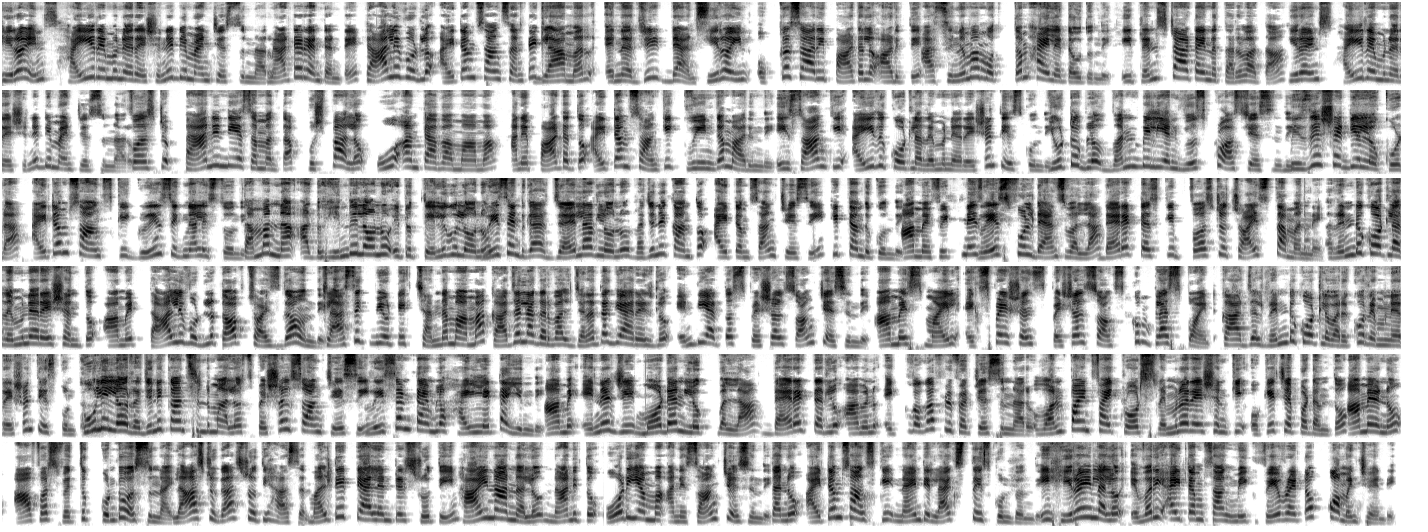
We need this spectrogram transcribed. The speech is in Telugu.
హీరోయిన్స్ హై రెమ్యునరేషన్ని డిమాండ్ చేస్తున్నారు. మ్యాటర్ ఏంటంటే టాలీవుడ్లో ఐటమ్ సాంగ్స్ అంటే గ్లామర్ ఎనర్జీ డాన్స్. హీరోయిన్ ఒక్కసారి పాటలు ఆడితే ఆ సినిమా మొత్తం హైలైట్ అవుతుంది. ఈ ట్రెండ్ స్టార్ట్ అయిన తర్వాత హీరోయిన్స్ హై రెమ్యునరేషన్ని డిమాండ్ చేస్తున్నారు. ఫస్ట్ పాన్ ఇండియా సమంత పుష్పలో ఊ అంటావా మామ అనే పాటతో ఐటమ్ సాంగ్కి క్వీన్గా మారింది. ఈ సాంగ్కి ఐదు కోట్ల రెమ్యునరేషన్ తీసుకుంది. యూట్యూబ్లో వన్ బిలియన్ వ్యూస్ క్రాస్ చేసింది. బిజీ షెడ్యూల్లో కూడా ఐటమ్ సాంగ్స్కి గ్రీన్ సిగ్నల్ ఇస్తుంది. తమన్నా అటు హిందీలోను ఇటు తెలుగులోను రీసెంట్గా జైలర్ లోను రజనీకాంత్తో ఐటమ్ సాంగ్ చేసి హిట్ అందుకుంది. ఆమె ఫిట్నెస్ గ్రేస్ఫుల్ డాన్స్ వల్ల డైరెక్టర్స్కి ఫస్ట్ చాయిస్ తమన్నే. రెండు కోట్ల రెమ్యునరేషన్తో ఆమె టాలీవుడ్లో టాప్ చాయిస్గా ఉంది. క్లాసిక్ బ్యూటీ చందమామ కాజల్ అగర్వాల్ జనతా గ్యారేజ్లో ఎన్టీఆర్తో స్పెషల్ సాంగ్ చేసింది. ఆమె స్మైల్ ఎక్స్ప్రెషన్ స్పెషల్ సాంగ్స్కు ప్లస్ పాయింట్. కాజల్ రెండు కోట్ల వరకు రెమ్యునరేషన్ తీసుకుంటుంది. కూలీలో రజనీకాంత్ సినిమాలో స్పెషల్ సాంగ్ చేసి రీసెంట్ టైమ్లో హైలైట్ అయ్యింది. ఆమె ఎనర్జీ మోడర్న్ లుక్ వల్ల డైరెక్టర్లు ఆమెను ఎక్కువగా ప్రిఫర్ చేస్తున్నారు. వన్ పాయింట్ ఫైవ్ క్రోర్స్ రెమ్యునరేషన్కి ఒకే చెప్పడంతో ఆమెను ఆఫర్స్ వెతుక్కుంటూ వస్తున్నాయి. లాస్ట్గా Shruti Haasan. Multi talented Shruti hi నాన్నలో నానితో ఓడియమ్మ అనే సాంగ్ చేసింది. తను ఐటమ్ సాంగ్స్కి నైన్టీ లాక్స్ తీసుకుంటుంది. ఈ హీరోయిన్లలో ఎవరి ఐటమ్ సాంగ్ మీకు ఫేవరెట్ కామెంట్ చేయండి.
